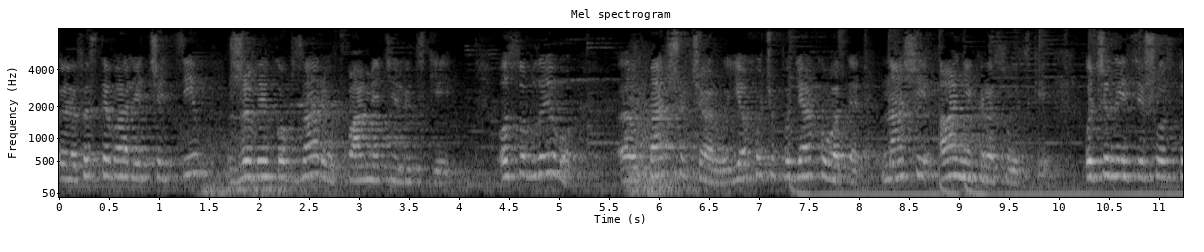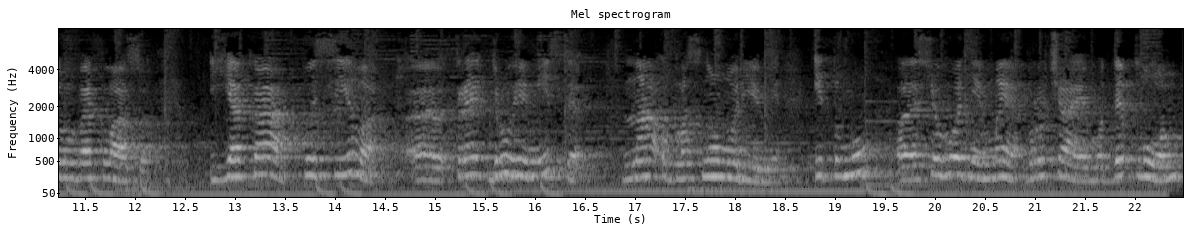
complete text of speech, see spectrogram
е, фестивалі читців Живи Кобзарю в пам'яті людській. Особливо е, в першу чергу я хочу подякувати нашій Ані Красуцькій, учениці 6 В класу, яка посіла е, друге місце на обласному рівні. І тому е, сьогодні ми вручаємо диплом,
